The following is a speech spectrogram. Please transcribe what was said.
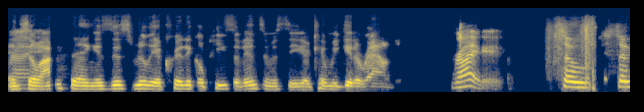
And so I'm saying, is this really a critical piece of intimacy, or can we get around it? Right. So so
